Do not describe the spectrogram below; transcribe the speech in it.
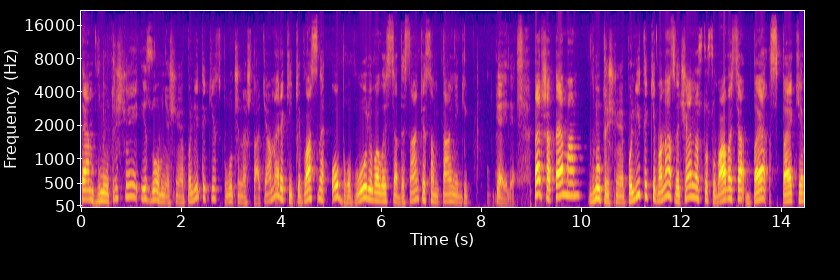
тем внутрішньої і зовнішньої політики Сполучених Штатів Америки, які власне обговорювалися Десантісом та Нігі Гейлі. Перша тема внутрішньої політики, вона, звичайно, стосувалася безпеки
